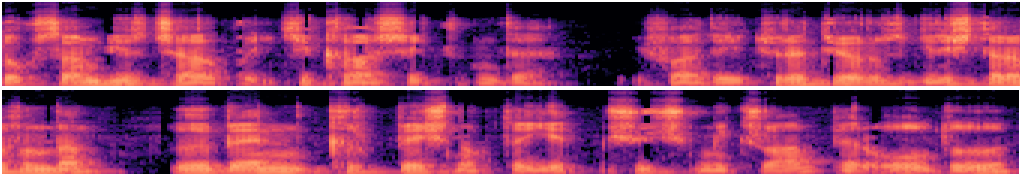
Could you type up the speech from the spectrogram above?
91 çarpı 2K şeklinde ifadeyi türetiyoruz. Giriş tarafından IB'nin 45.73 mikroamper olduğu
